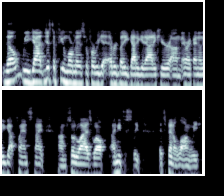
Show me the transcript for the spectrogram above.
though. We got just a few more minutes before we get everybody got to get out of here. Um, Erick, I know you got plans tonight. Um, so do I as well. I need to sleep. It's been a long week.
